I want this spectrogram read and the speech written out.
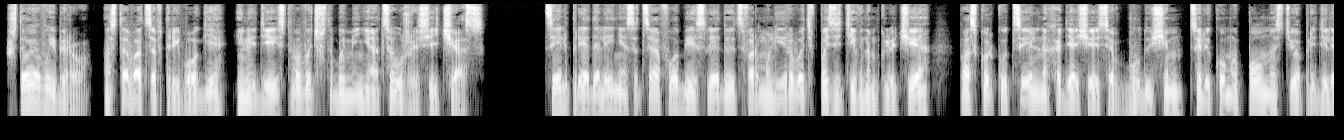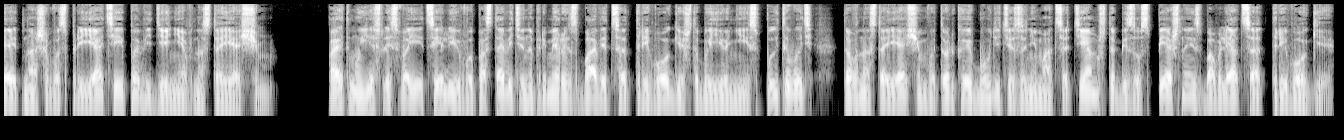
Что я выберу — оставаться в тревоге или действовать, чтобы меняться уже сейчас? Цель преодоления социофобии следует сформулировать в позитивном ключе, поскольку цель, находящаяся в будущем, целиком и полностью определяет наше восприятие и поведение в настоящем. Поэтому если своей целью вы поставите, например, избавиться от тревоги, чтобы ее не испытывать, то в настоящем вы только и будете заниматься тем, что безуспешно избавляться от тревоги.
